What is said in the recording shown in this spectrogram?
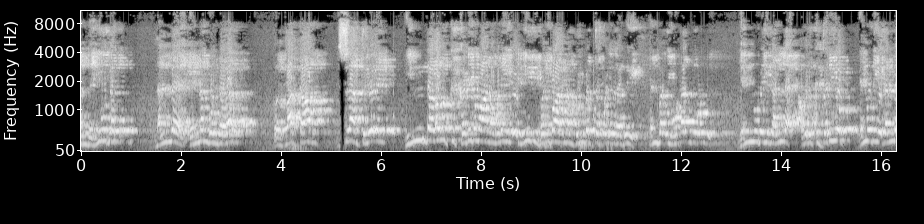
அந்த யூதர் நல்ல எண்ணம் கொண்டவர். அவர் பார்த்தால் இஸ்லாத்திலே இந்த அளவுக்கு கடினமான முறையிலே நீதி பரிபாலனம் பின்பற்றப்படுகிறது என்பதை உணர்ந்து கொண்டு என்னுடையது அல்ல அவருக்கு தெரியும் என்னுடையது அல்ல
